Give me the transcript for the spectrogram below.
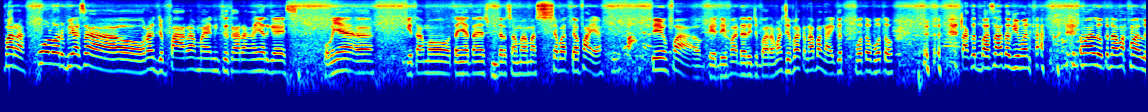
Jepara. Wow, luar biasa. Oh, orang Jepara main ke Karanganyar, guys. Pokoknya eh, kita mau tanya-tanya sebentar sama Mas siapa Deva ya? Deva. Oke, Deva dari Jepara. Mas Deva kenapa nggak ikut foto-foto? Takut basah atau gimana? malu, kenapa malu,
